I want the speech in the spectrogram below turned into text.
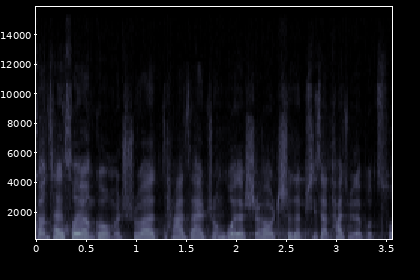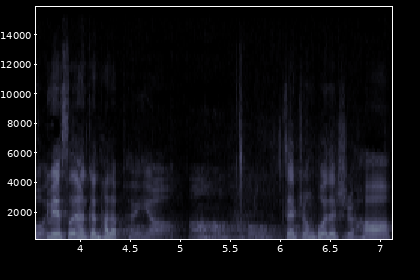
刚才搜勇跟我们说，他在中国的时候吃的披萨，他觉得不错，因为搜勇跟他的朋友在中国的时候，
